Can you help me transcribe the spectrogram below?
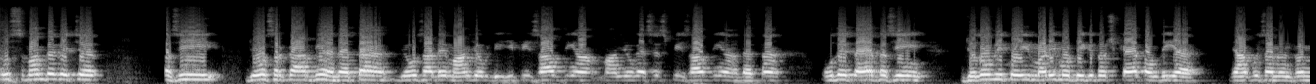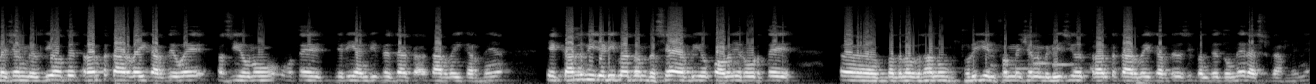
ਉਸ ਸੰਬੰਧ ਦੇ ਵਿੱਚ ਅਸੀਂ ਜੋ ਸਰਕਾਰ ਦੀਆਂ ਹਦਾਇਤਾਂ ਜੋ ਸਾਡੇ ਮਾਨਯੋਗ ਡੀਜੀਪੀ ਸਾਹਿਬ ਦੀਆਂ ਮਾਨਯੋਗ ਐਸਐਸਪੀ ਸਾਹਿਬ ਦੀਆਂ ਹਦਾਇਤਾਂ ਉਹਦੇ ਤਹਿਤ ਅਸੀਂ ਜਦੋਂ ਵੀ ਕੋਈ ਮਾੜੀ ਮੋਟੀ ਕਿਤੋਂ ਸ਼ਿਕਾਇਤ ਆਉਂਦੀ ਹੈ ਜਾਂ ਕੋਈ ਸਾਨੂੰ ਇਨਫੋਰਮੇਸ਼ਨ ਮਿਲਦੀ ਹੈ ਉਹ ਤੇ ਤੁਰੰਤ ਕਾਰਵਾਈ ਕਰਦੇ ਹੋਏ ਅਸੀਂ ਉਹਨੂੰ ਉਹ ਤੇ ਜਿਹੜੀ ਐਨਡੀਪੀਐਸ ਦਾ ਕਾ- ਕਾਰਵਾਈ ਕਰਦੇ ਹਾਂ। ਇਹ ਕੱਲ ਵੀ ਜਿਹੜੀ ਮੈਂ ਤੁਹਾਨੂੰ ਦੱਸਿਆ ਵੀ ਉਹ ਕਾਲਜ ਰੋਡ ਤੇ ਮਤਲਬ ਸਾਨੂੰ ਥੋੜੀ ਜਿਹੀ ਇਨਫੋਰਮੇਸ਼ਨ ਮਿਲੀ ਸੀ, ਉਹ ਤੁਰੰਤ ਕਾਰਵਾਈ ਕਰਦੇ ਹੋਏ ਅਸੀਂ ਬੰਦੇ ਦੋਨੇ ਅਰੈਸਟ ਕਰ ਲਏ ਨੇ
